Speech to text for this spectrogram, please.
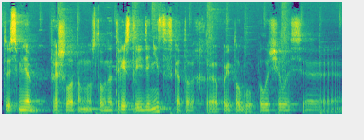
То есть мне пришло там условно 300 единиц, из которых э, по итогу получилось э,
